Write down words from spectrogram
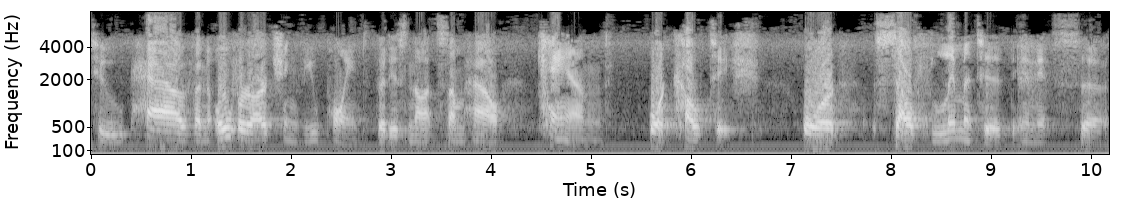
to have an overarching viewpoint that is not somehow canned or cultish or self-limited in its uh,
